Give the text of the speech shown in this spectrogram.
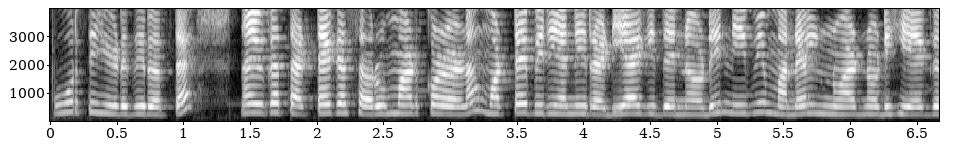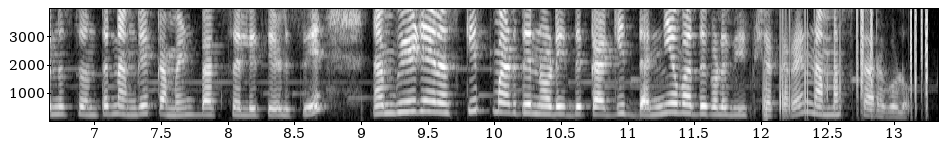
ಪೂರ್ತಿ ಹಿಡಿದಿರುತ್ತೆ. ನಾವೀಗ ತಟ್ಟೆಗೆ ಸರ್ವ್ ಮಾಡ್ಕೊಳ್ಳೋಣ. ಮೊಟ್ಟೆ ಬಿರಿಯಾನಿ ರೆಡಿಯಾಗಿದೆ ನೋಡಿ. ನೀವೇ ಮನೇಲಿ ಮಾಡಿ ನೋಡಿ ಹೇಗೆ ಅನ್ನಿಸ್ತು ಅಂತ ನಮಗೆ ಕಮೆಂಟ್ ಬಾಕ್ಸಲ್ಲಿ ತಿಳಿಸಿ. ನಮ್ಮ ವಿಡಿಯೋನ ಸ್ಕಿಪ್ ಮಾಡದೆ ನೋಡಿದ್ದಕ್ಕಾಗಿ ಧನ್ಯವಾದಗಳು ವೀಕ್ಷಕರೇ. ನಮಸ್ಕಾರಗಳು.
